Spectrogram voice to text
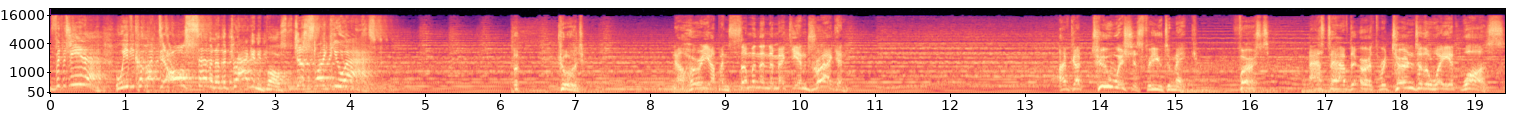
Vegeta, we've collected all seven of the Dragon Balls, just like you asked. Good. Now hurry up and summon the Namekian dragon. I've got two wishes for you to make. First, ask to have the Earth return to the way it was.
